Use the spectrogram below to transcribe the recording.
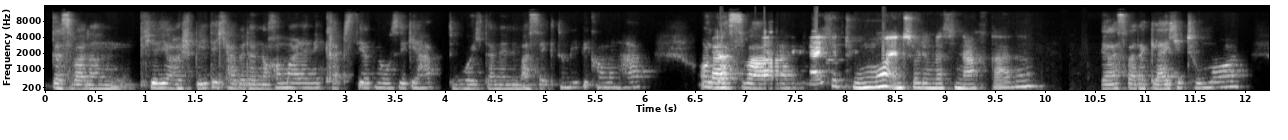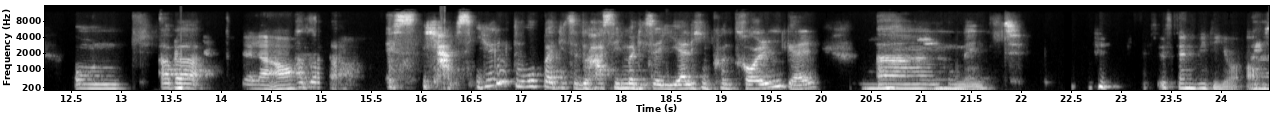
das war dann vier Jahre später, ich habe dann noch einmal eine Krebsdiagnose gehabt, wo ich dann eine Mastektomie bekommen habe. Und war das war der gleiche Tumor, Entschuldigung, dass ich nachfrage. Ja, es war der gleiche Tumor. Und aber, auch. aber es, ich habe es irgendwo bei dieser, du hast immer diese jährlichen Kontrollen, gell? Mhm. Ähm, Moment ist ein Video aus.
